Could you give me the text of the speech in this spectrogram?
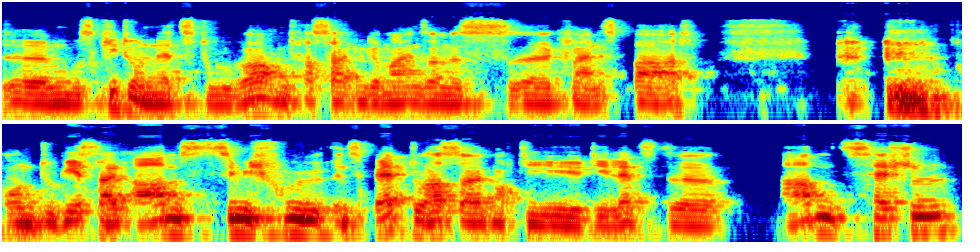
äh, Moskitonetz drüber und hast halt ein gemeinsames äh, kleines Bad. Und du gehst halt abends ziemlich früh ins Bett, du hast halt noch die, die letzte Abendsession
